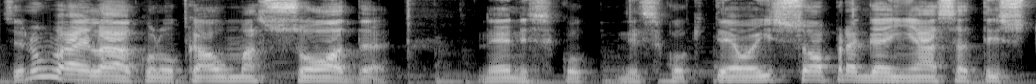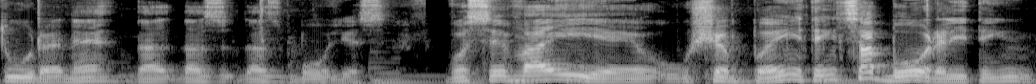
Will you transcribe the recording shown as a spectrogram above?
Você não vai lá colocar uma soda, né? Nesse, co nesse coquetel aí só para ganhar essa textura, né? Da, das, das bolhas. Você vai, é, o champanhe tem sabor ali, tem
